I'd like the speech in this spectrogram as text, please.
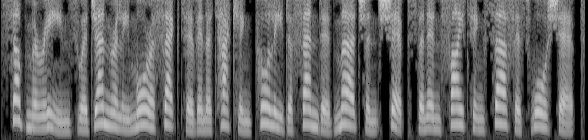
Submarines were generally more effective in attacking poorly defended merchant ships than in fighting surface warships,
